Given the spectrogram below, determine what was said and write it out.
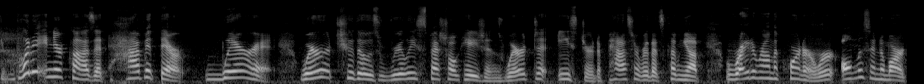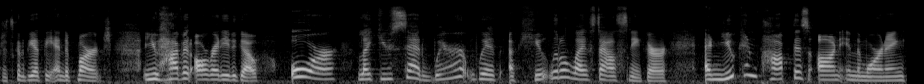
Put it in your closet, have it there wear it. Wear it to those really special occasions. Wear it to Easter, to Passover that's coming up right around the corner. We're almost into March. It's going to be at the end of March. You have it all ready to go. Or, like you said, wear it with a cute little lifestyle sneaker. And you can pop this on in the morning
